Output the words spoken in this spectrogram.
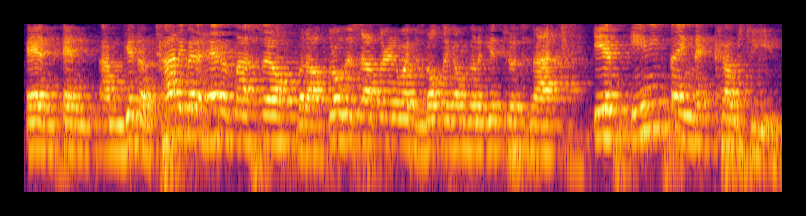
And, and I'm getting a tiny bit ahead of myself, but I'll throw this out there anyway because I don't think I'm going to get to it tonight. If anything that comes to you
